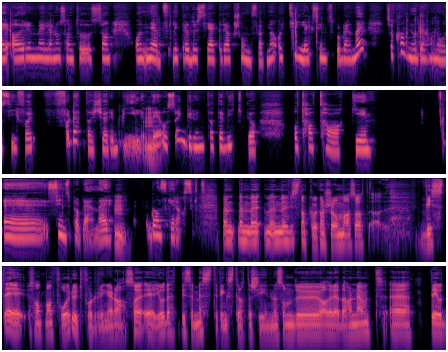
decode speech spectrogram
ei arm eller noe sånt, og, sånn, og ned, litt redusert reaksjonsevne, og i tillegg synsproblemer, så kan jo det ha noe å si for, for dette å kjøre bil. Mm. Det er også en grunn til at det er viktig å, å ta tak i eh, synsproblemer. Mm ganske raskt. Men, men, men, men, vi snakker vel kanskje om altså, at hvis det er sånn at man får utfordringer, da, så er jo det, disse mestringsstrategiene som du allerede har nevnt, eh, det er jo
